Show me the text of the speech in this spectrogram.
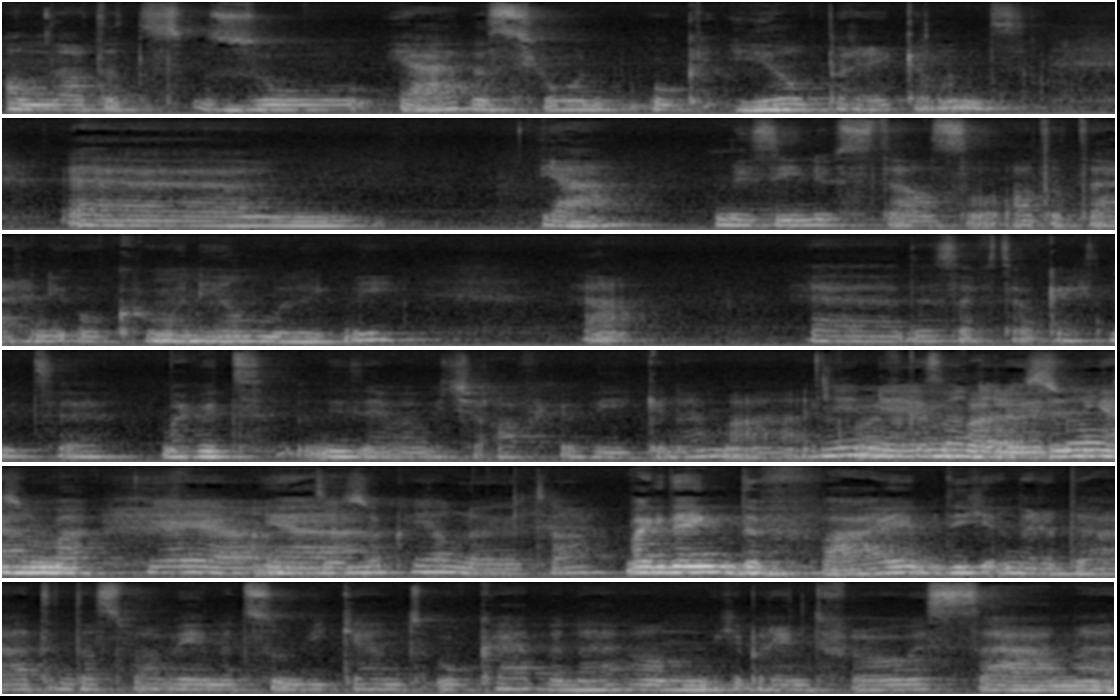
omdat het zo, ja, dat is gewoon ook heel prikkelend. Ehm, ja, mijn zenuwstelsel had het daar nu ook gewoon Mhm. heel moeilijk mee. Ja. Dus dat heeft ook echt niet... eh, maar goed, nu zijn we een beetje afgeweken, hè. Maar ik Nee, nee, even maar dat is wel gaan, maar Ja, ja, Ja. het is ook heel luid, hè. Maar ik denk de vibe die je inderdaad, en dat is wat wij met zo'n weekend ook hebben, hè, van je brengt vrouwen samen,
